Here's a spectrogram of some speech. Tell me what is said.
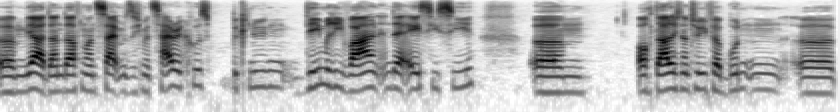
Ähm, ja, dann darf man sich mit Syracuse begnügen, dem Rivalen in der ACC. Ähm, auch dadurch natürlich verbunden, äh,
